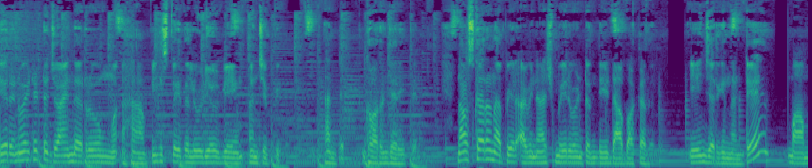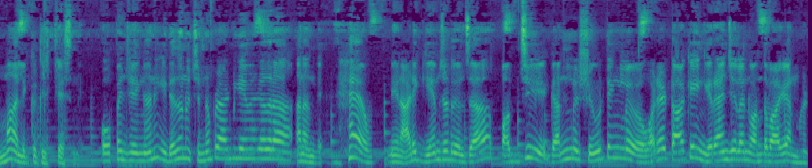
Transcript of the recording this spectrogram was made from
You are invited to join the room please play the video game అని చెప్పి. అంతే గౌరవం జరిగితే నమస్కారం నా పేరు అవినాష్. మీరు వింటుంది డాబా కథలు. ఏం జరిగిందంటే మా అమ్మ ఆ లింక్ క్లిక్ చేసింది. ఓపెన్ చేయగానే ఇదేదో నువ్వు చిన్నప్పుడు ఆడిన గేమే కదరా? అని అంది. హే నేను ఆడే గేమ్స్ తెలుసా? పబ్జి గన్లు షూటింగ్లు వాడే టాకింగ్? ఇరాంజీలు అని వంద బాగా అనమాట.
